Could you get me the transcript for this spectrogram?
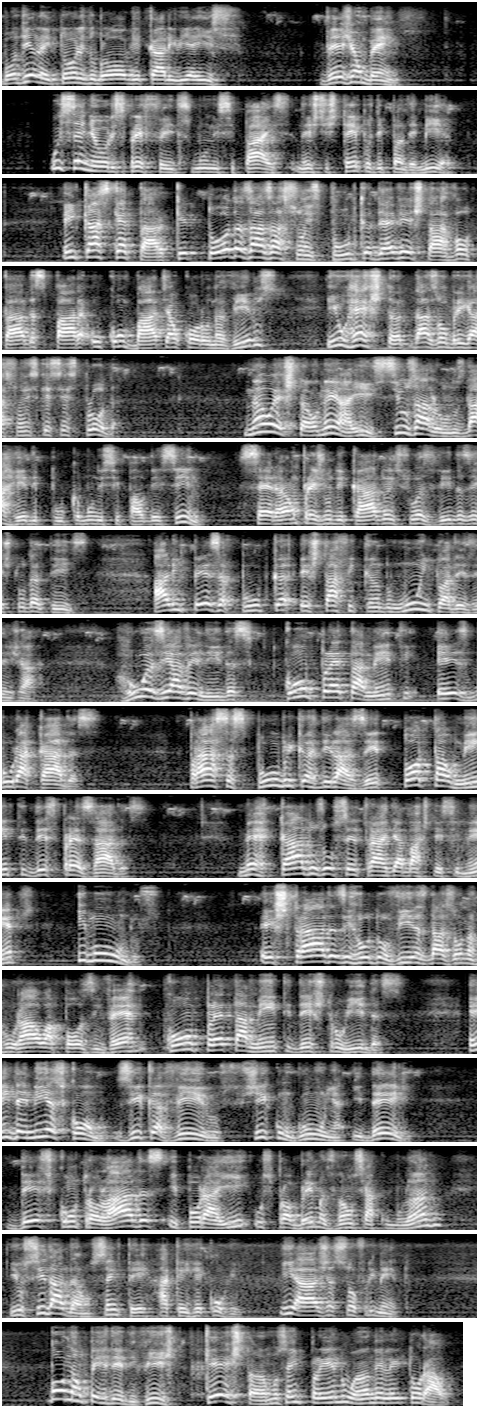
Bom dia, leitores do blog Cariri é Isso. Vejam bem, os senhores prefeitos municipais, nestes tempos de pandemia, encasquetaram que todas as ações públicas devem estar voltadas para o combate ao coronavírus e o restante das obrigações que se exploda. Não estão nem aí se os alunos da rede pública municipal de ensino serão prejudicados em suas vidas estudantis a limpeza pública está ficando muito a desejar. Ruas e avenidas completamente esburacadas. Praças públicas de lazer totalmente desprezadas. Mercados ou centrais de abastecimentos imundos. Estradas e rodovias da zona rural após inverno completamente destruídas Endemias como Zika vírus, chikungunya e dengue descontroladas e por aí os problemas vão se acumulando e o cidadão sem ter a quem recorrer e haja sofrimento. Bom não perder de vista que estamos em pleno ano eleitoral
